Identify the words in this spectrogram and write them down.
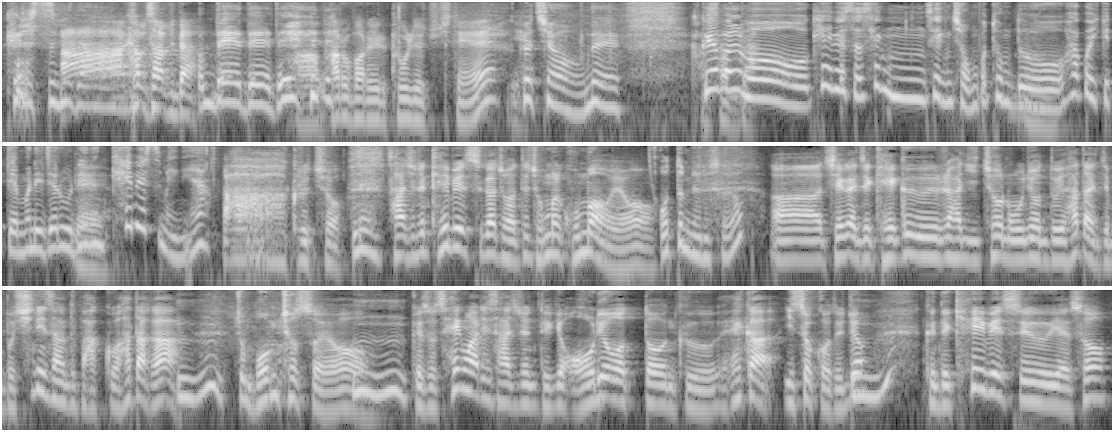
그렇습니다. 아, 감사합니다. 네네네. 네. 아, 바로바로 바로 이렇게 올려주시네. 예. 그렇죠. 네. 그야말로 뭐, KBS 생생 정보통도 음. 하고 있기 때문에 이제는 우리는 네. KBS맨이야. 아, 그렇죠. 네. 사실은 KBS가 저한테 정말 고마워요. 어떤 면에서요? 아, 제가 이제 개그를 한 2005년도에 하다 이제 뭐 신인상도 받고 하다가 음. 좀 멈췄어요. 음. 그래서 생활이 사실은 되게 어려웠던 그 해가 있었거든요. 음. 근데 KBS에서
